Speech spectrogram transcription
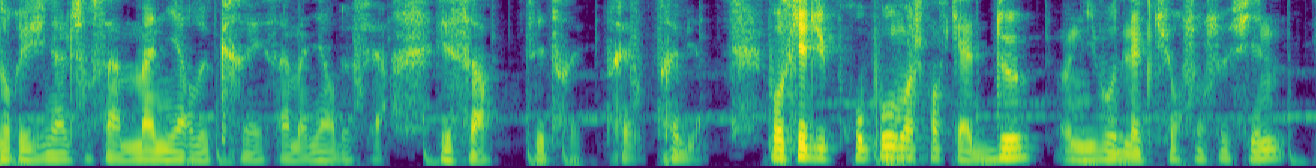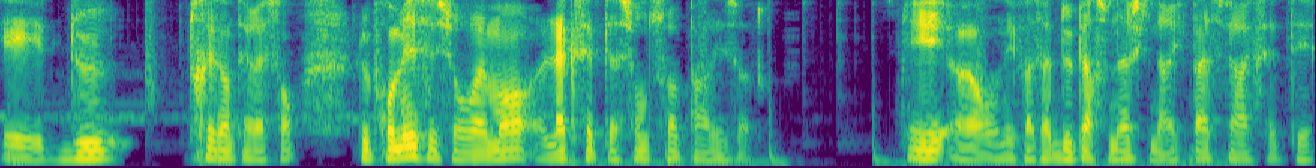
original sur sa manière de créer, sa manière de faire. Et ça, c'est très très très bien. Pour ce qui est du propos, moi je pense qu'il y a deux niveaux de lecture sur ce film et deux très intéressants. Le premier c'est sur vraiment l'acceptation de soi par les autres. Et euh, on est face à deux personnages qui n'arrivent pas à se faire accepter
